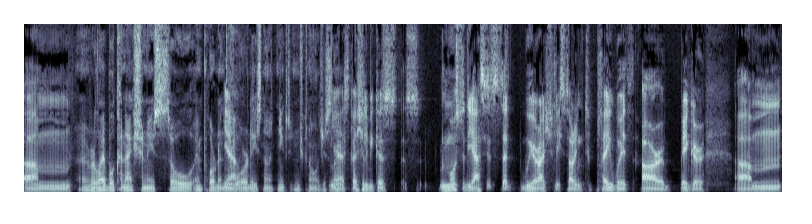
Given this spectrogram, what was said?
Um, a reliable connection is so important yeah. for these new technologies. Yeah, like. especially because most of the assets that we are actually starting to play with are bigger. Um,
